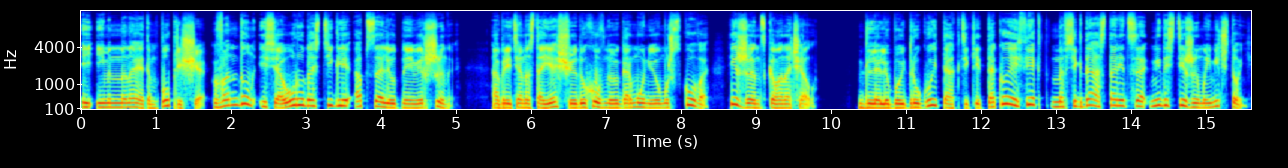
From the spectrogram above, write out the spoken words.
и именно на этом поприще Ван Дун и Сяору достигли абсолютной вершины, обретя настоящую духовную гармонию мужского и женского начал. Для любой другой тактики такой эффект навсегда останется недостижимой мечтой.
